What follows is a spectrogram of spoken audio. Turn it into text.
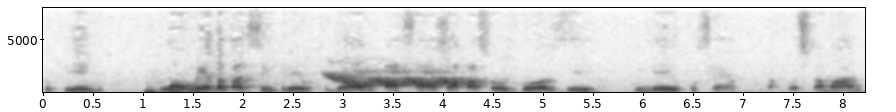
do PIB, um aumento da taxa de desemprego que deve passar, já passou os 12,5% da força de trabalho,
